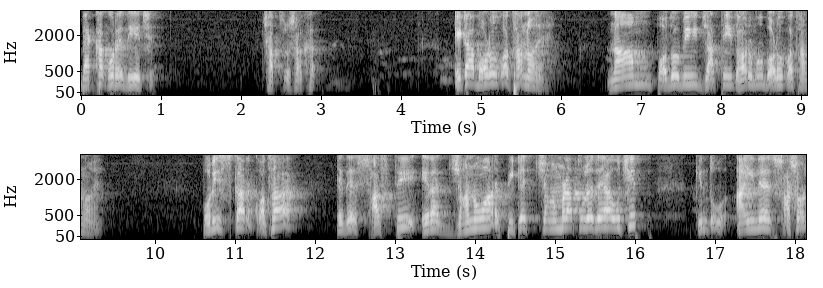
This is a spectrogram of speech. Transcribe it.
ব্যাখ্যা করে দিয়েছে? ছাত্র শাখা এটা বড় কথা নয়। নাম, পদবি, জাতি, ধর্ম বড় কথা নয়। পরিষ্কার কথা, এদের শাস্তি এরা জানোয়ার পিঠের চামড়া তুলে দেওয়া উচিত, কিন্তু আইনের শাসন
